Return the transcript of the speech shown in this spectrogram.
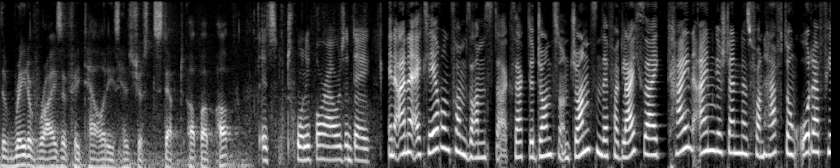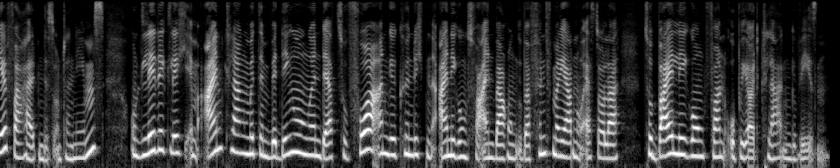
The rate of rise of fatalities has just stepped up, up, up. It's 24 hours a day. In einer Erklärung vom Samstag sagte Johnson Johnson, der Vergleich sei kein Eingeständnis von Haftung oder Fehlverhalten des Unternehmens und lediglich im Einklang mit den Bedingungen der zuvor angekündigten Einigungsvereinbarung über 5 Milliarden US-Dollar zur Beilegung von Opioidklagen gewesen.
